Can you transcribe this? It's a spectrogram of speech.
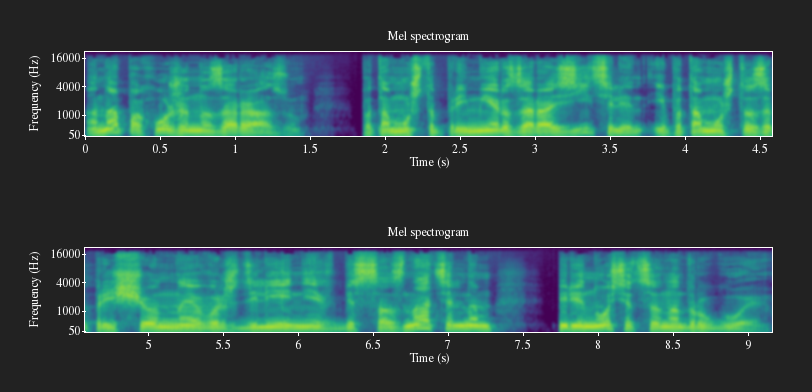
Она похожа на заразу, потому что пример заразителен и потому что запрещенное вожделение в бессознательном переносится на другое.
